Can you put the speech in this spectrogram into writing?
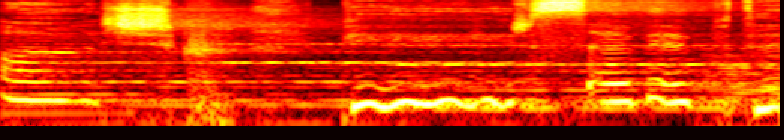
Aşk bir sebepte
